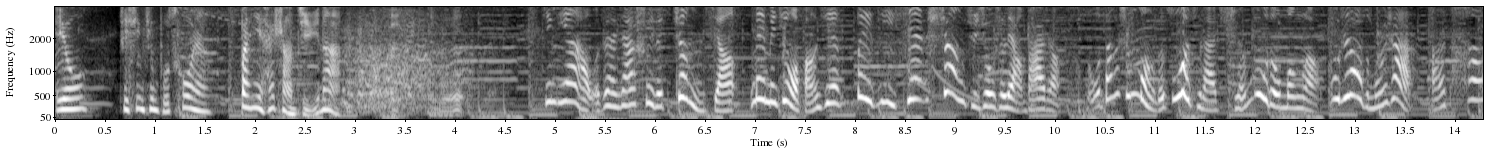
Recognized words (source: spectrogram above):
哎呦，这心情不错呀，半夜还赏菊呢。”今天啊，我在家睡得正香，妹妹进我房间，被子一掀，上去就是两巴掌。我当时猛地坐起来，全部都懵了，不知道怎么回事儿。而他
